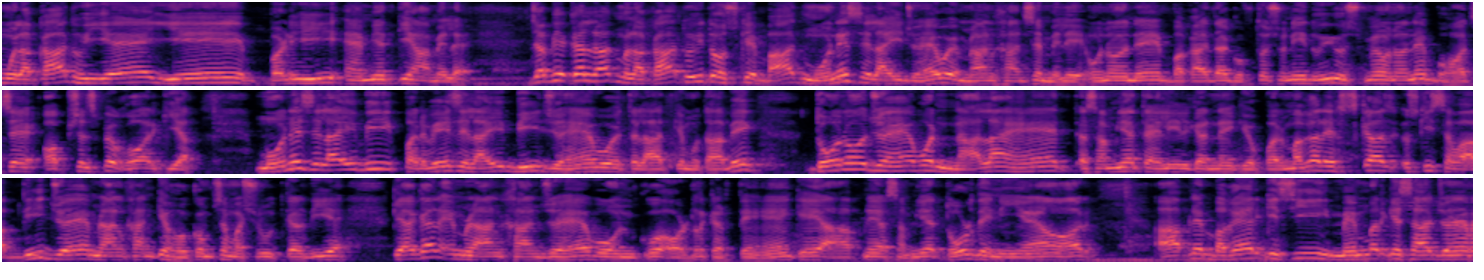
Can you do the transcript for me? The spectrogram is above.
मुलाकात हुई है ये बड़ी ही अहमियत की हामिल है। जब ये कल रात मुलाकात हुई तो उसके बाद मोने सिलाई जो है वो इमरान खान से मिले। उन्होंने बाकायदा गुफ्त शुनीद हुई, उसमें उन्होंने बहुत से ऑप्शंस पे गौर किया। मोने सिलाई भी, परवेज़ इलाई भी जो हैं वो इतलात के मुताबिक दोनों जो हैं वो नाला हैं असम्बलियाँ तहलील करने के ऊपर। मगर इसका, उसकी सवाबदी जो है इमरान खान के हुक्म से मशरूत कर दी है कि अगर इमरान खान जो है वो उनको ऑर्डर करते हैं कि आपने असम्बलियाँ तोड़ देनी है और आपने बग़ैर किसी मेंबर के साथ जो है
